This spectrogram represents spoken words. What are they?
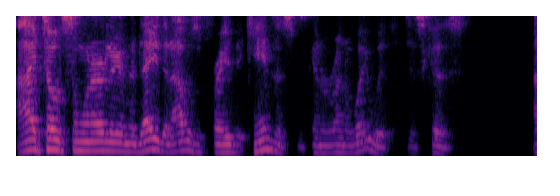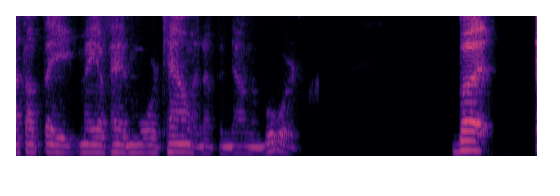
I told someone earlier in the day that I was afraid that Kansas was going to run away with it just because I thought they may have had more talent up and down the board. But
